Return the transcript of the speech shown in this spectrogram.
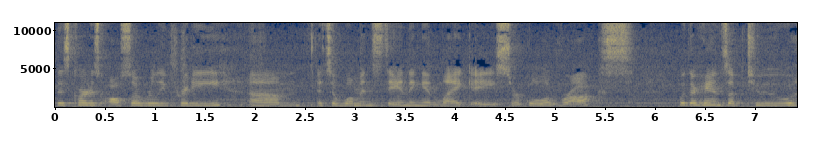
This card is also really pretty. Um, it's a woman standing in like a circle of rocks with her hands up to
